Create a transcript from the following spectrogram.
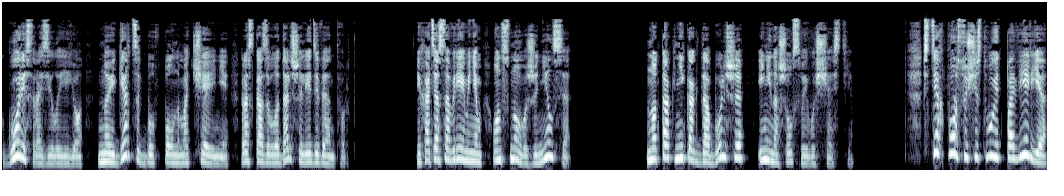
Горе сразило ее, но и герцог был в полном отчаянии, рассказывала дальше леди Вентворд. И хотя со временем он снова женился, но так никогда больше и не нашел своего счастья. С тех пор существует поверье,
